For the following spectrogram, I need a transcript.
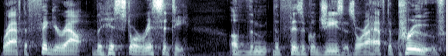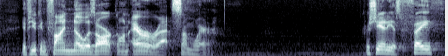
where I have to figure out the historicity of the, the physical Jesus, or I have to prove if you can find Noah's Ark on Ararat somewhere. Christianity is faith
